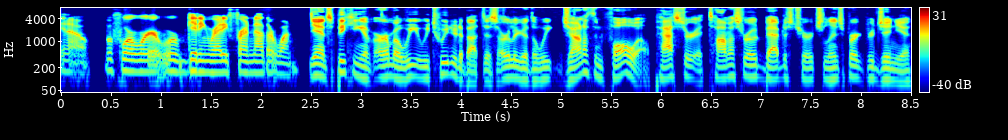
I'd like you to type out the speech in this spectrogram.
you know, before we're we're getting ready for another one. Yeah, and speaking of Irma, we, we tweeted about this earlier in the week. Jonathan Falwell, pastor at Thomas Road Baptist Church, Lynchburg, Virginia,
